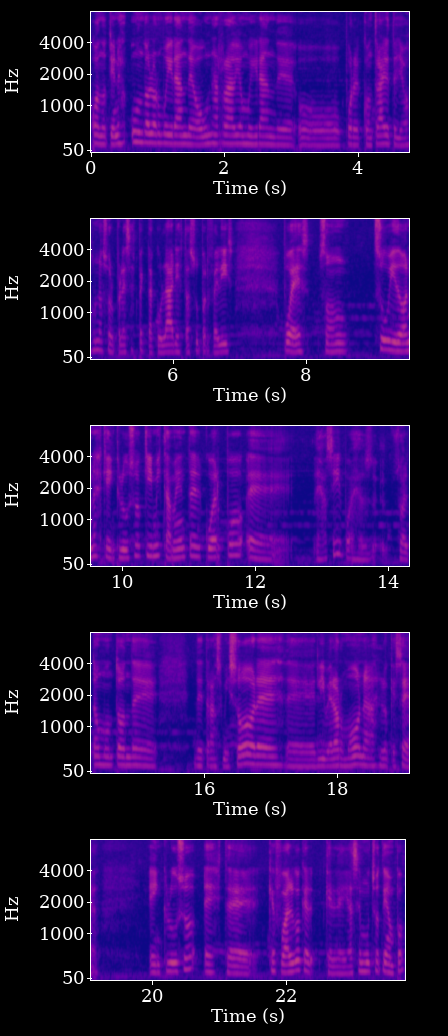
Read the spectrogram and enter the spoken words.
cuando tienes un dolor muy grande o una rabia muy grande o por el contrario te llevas una sorpresa espectacular y estás súper feliz, pues son subidones que incluso químicamente el cuerpo eh, es así, pues es- suelta un montón de, de transmisores, de libera hormonas, lo que sea. E incluso, este, que fue algo que, que leí hace mucho tiempo,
